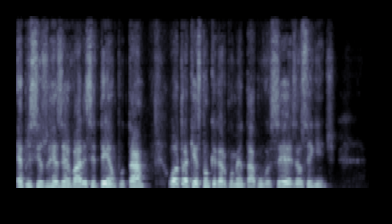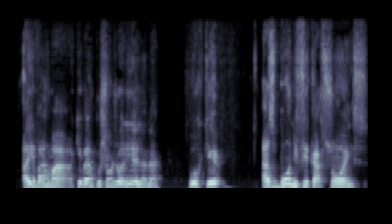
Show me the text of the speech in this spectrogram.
é preciso reservar esse tempo, tá? Outra questão que eu quero comentar com vocês é o seguinte, aí vai uma, aqui vai um puxão de orelha, né? Porque as bonificações,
